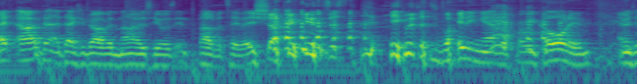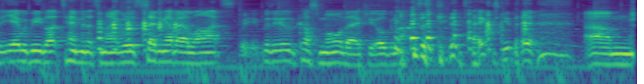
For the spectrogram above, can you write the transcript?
I think that taxi driver knows he was in part of a TV show. he was just he was just waiting out before we called him, and we said, "Yeah, we'd be like ten minutes, mate. We're just setting up our lights, it would cost more to actually organise us get a taxi there." Um,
